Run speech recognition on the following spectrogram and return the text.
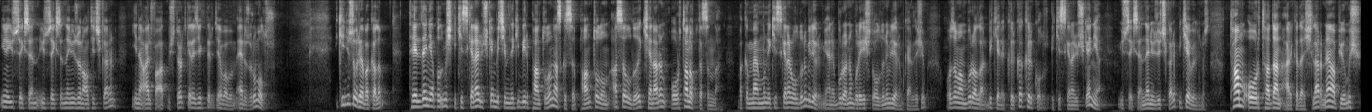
Yine 180 180'den 116'yı çıkarın. Yine alfa 64 gelecektir. Cevabım Erzurum olur. İkinci soruya bakalım. Telden yapılmış ikizkenar üçgen biçimdeki bir pantolon askısı pantolonun asıldığı kenarın orta noktasından. Bakın ben bunun ikizkenar olduğunu biliyorum. Yani buranın buraya eşit olduğunu biliyorum kardeşim. O zaman buralar bir kere 40'a 40 olur. İkizkenar üçgen ya 180'den 100'ü çıkarıp 2'ye böldünüz. Tam ortadan arkadaşlar ne yapıyormuş?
